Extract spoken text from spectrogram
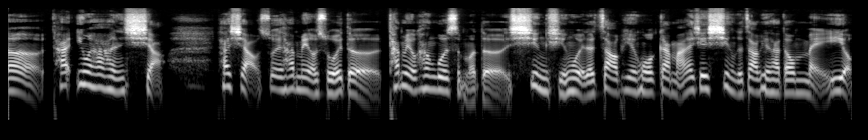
呃，他因为他很小。他小，所以他没有所谓的，他没有看过什么的性行为的照片或干嘛，那些性的照片他都没有。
